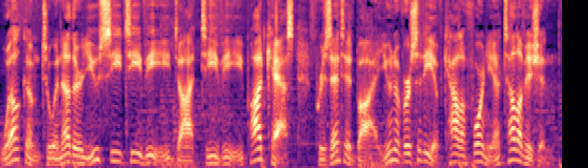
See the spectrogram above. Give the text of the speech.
Welcome to another UCTV.tv podcast presented by University of California Television.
